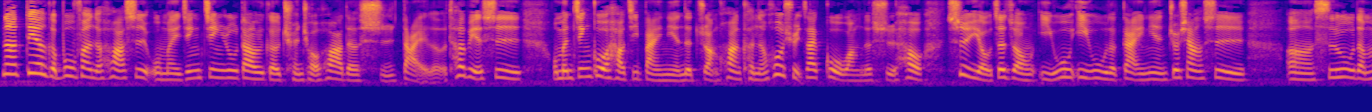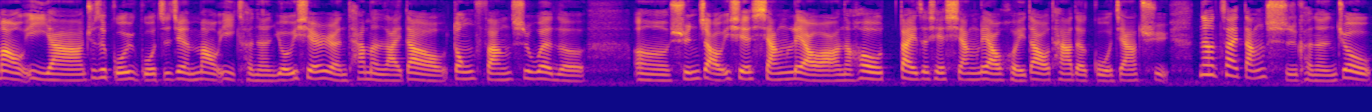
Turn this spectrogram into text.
那第二个部分的话，是我们已经进入到一个全球化的时代了。特别是我们经过好几百年的转换，可能或许在过往的时候是有这种以物易物的概念，就像是呃丝路的贸易呀，就是国与国之间的贸易，可能有一些人他们来到东方是为了。呃，寻找一些香料啊，然后带这些香料回到他的国家去。那在当时，可能就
